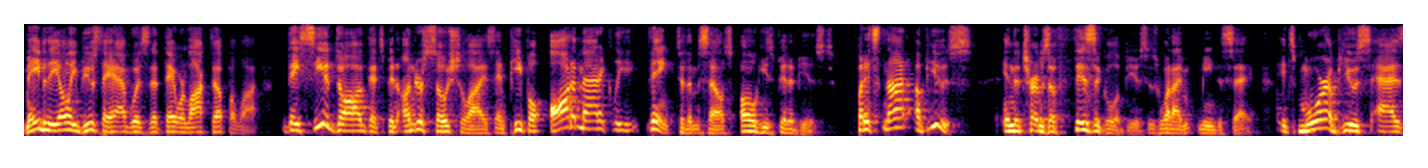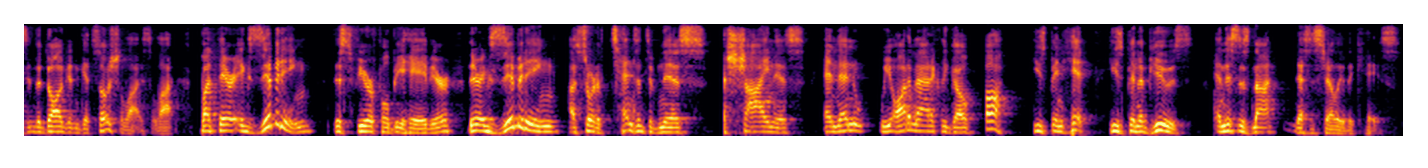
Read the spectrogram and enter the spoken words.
Maybe the only abuse they have was that they were locked up a lot. They see a dog that's been under socialized, and people automatically think to themselves, "Oh, he's been abused." But it's not abuse in the terms of physical abuse, is what I mean to say. It's more abuse as the dog didn't get socialized a lot, but they're exhibiting this fearful behavior. They're exhibiting a sort of tentativeness, a shyness, and then we automatically go, oh, he's been hit, he's been abused. And this is not necessarily the case.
